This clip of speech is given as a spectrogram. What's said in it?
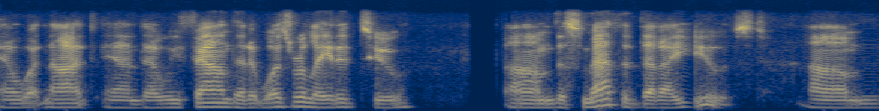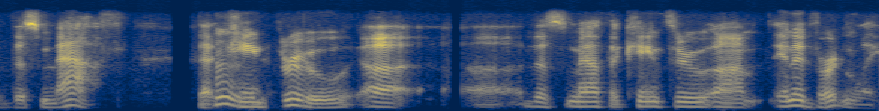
and whatnot. And uh, we found that it was related to um, this method that I used, um, this math that hmm. came through, uh, uh, this math that came through um, inadvertently.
